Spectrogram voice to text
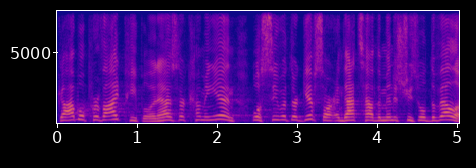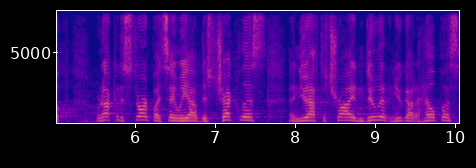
God will provide people, and as they're coming in, we'll see what their gifts are, and that's how the ministries will develop. We're not going to start by saying we have this checklist, and you have to try and do it, and you got to help us.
